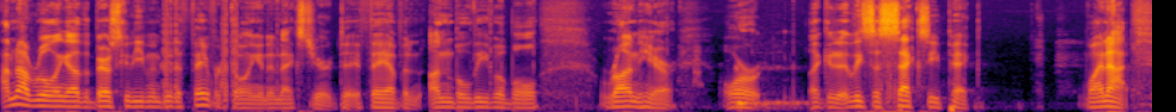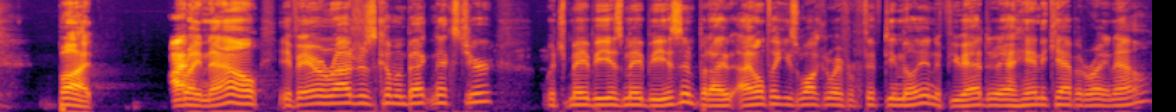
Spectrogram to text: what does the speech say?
I'm not ruling out the Bears could even be the favorite going into next year if they have an unbelievable run here, or like at least a sexy pick. Why not? But I- right now, if Aaron Rodgers is coming back next year, which maybe is, maybe isn't, but I, I don't think he's walking away from 50 million. If you had to handicap it right now,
